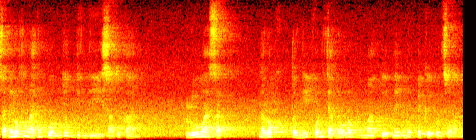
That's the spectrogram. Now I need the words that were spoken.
สัตว์นรกทั้งหลายทั้งปวงย่อมยินดีสาธุการ รู้ว่าสัตว์นรกตนนี้พ้นจากนรกแล้วมาเกิดในมนุษย์ไปเกิดบนสวรรค์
